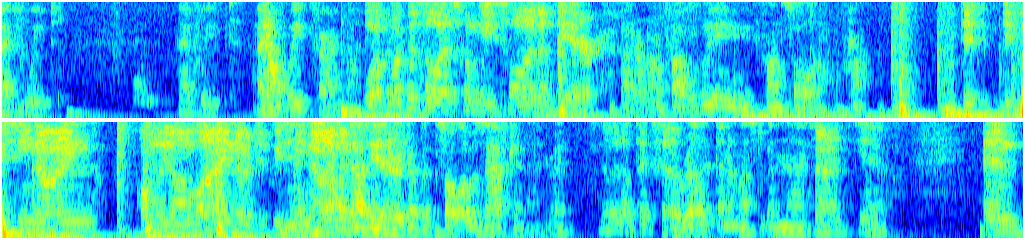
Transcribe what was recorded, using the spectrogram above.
I've weeped. I've weeped. I don't weep very much. What What was the last one we saw in a theater? I don't know. Probably Han Solo. Huh? Did Did we see nine only online, or did we see We nine saw in the that in theater? theater, but Solo was after nine, right? No, I don't think so. Oh, really? Then it must have been nine. Nine, yeah. And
